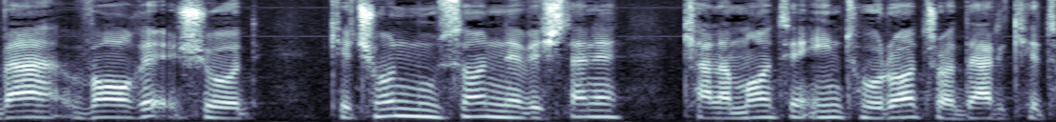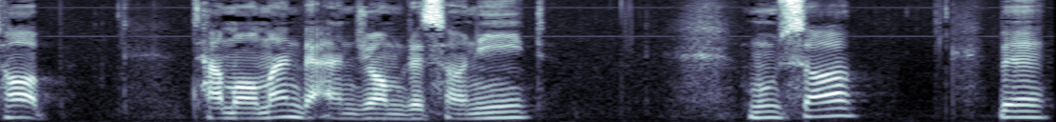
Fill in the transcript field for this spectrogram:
و واقع شد که چون موسی نوشتن کلمات این تورات را در کتاب تماما به انجام رسانید موسی به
